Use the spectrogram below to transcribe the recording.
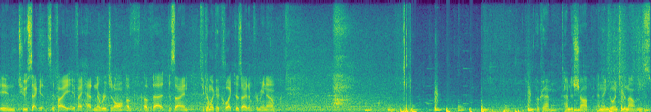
in two seconds if I if I had an original of, of that design. It's become like a collector's item for me now. okay, time to shop and then go into the mountains.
